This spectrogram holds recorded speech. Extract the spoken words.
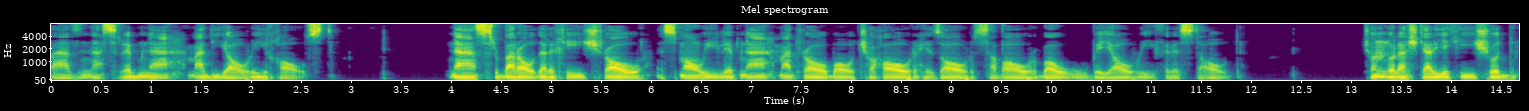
و از نصر ابن احمد یاری خواست. نصر برادر خیش را اسماعیل ابن احمد را با چهار هزار سوار با او به یاری فرستاد. چون دو لشکر یکی شد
